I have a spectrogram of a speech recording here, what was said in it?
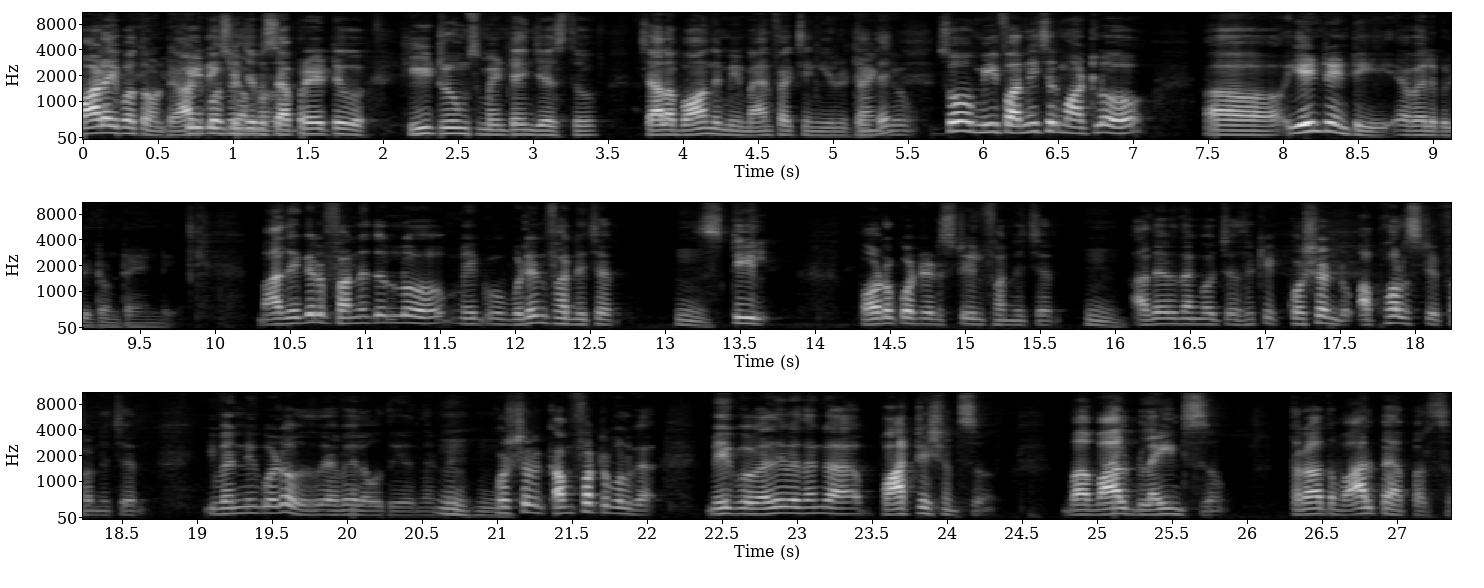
పాడైపోతూ ఉంటాయి. వాటి కోసం చెప్పి సెపరేట్ హీట్ రూమ్స్ మెయింటైన్ చేస్తూ చాలా బాగుంది మీ మ్యానుఫ్యాక్చరింగ్ యూనిట్ అయితే. సో మీ ఫర్నిచర్ మార్ట్లో ఏంటేంటి అవైలబిలిటీ ఉంటాయండి? మా దగ్గర ఫర్నిచర్లో మీకు wooden furniture steel powder coated steel furniture అదేవిధంగా వచ్చేసరికి క్వశ్చన్ అపాల్స్ట్రీ ఫర్నిచర్ ఇవన్నీ కూడా అవైల్ అవుతాయి ఏంటంటే క్వశ్చన్ కంఫర్టబుల్గా మీకు అదేవిధంగా పార్టీషన్స్ వాల్ బ్లైండ్స్ తర్వాత వాల్ పేపర్స్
